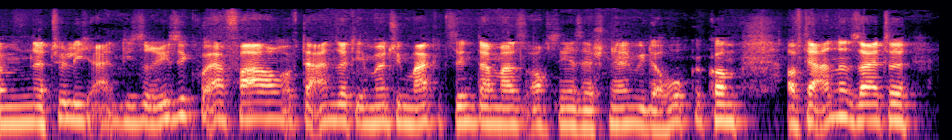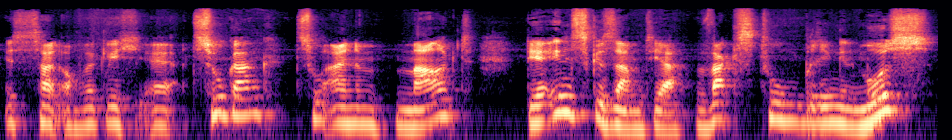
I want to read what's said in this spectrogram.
ähm, natürlich diese Risikoerfahrung. Auf der einen Seite, Emerging Markets sind damals auch sehr, sehr schnell wieder hochgekommen. Auf der anderen Seite ist es halt auch wirklich äh, Zugang zu einem Markt, der insgesamt ja Wachstum bringen muss,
